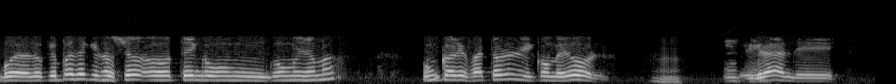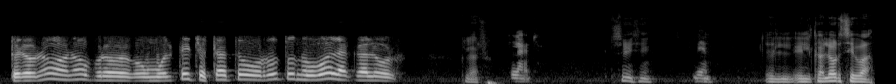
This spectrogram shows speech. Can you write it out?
Bueno, lo que pasa es que no, yo tengo un, ¿cómo se llama? Un calefactor en el comedor, ah, grande. Pero no, no, pero como el techo está todo roto, no va la calor. claro. Claro, Sí, sí. bien. El, el calor se va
